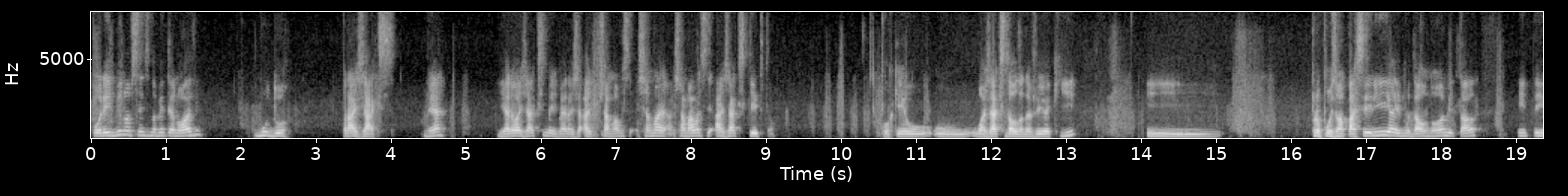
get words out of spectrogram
porém, em 1999, mudou para Ajax, né? E era o Ajax mesmo, era, chamava-se chamava, chamava Ajax Cape Town. Porque o, o, o Ajax da Holanda veio aqui e propôs uma parceria e mudar o nome e tal. Em, em,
